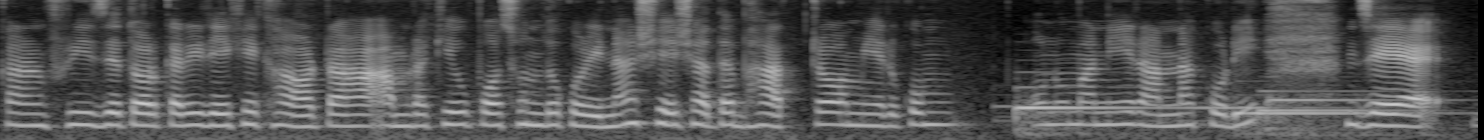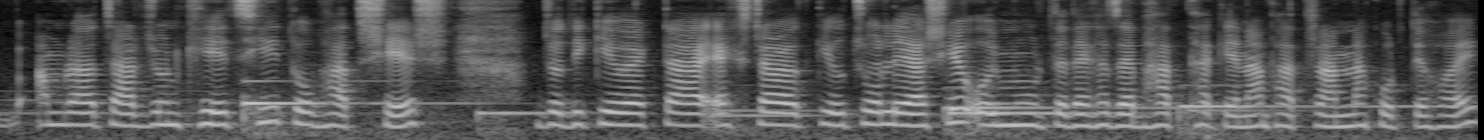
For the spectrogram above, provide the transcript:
কারণ ফ্রিজে তরকারি রেখে খাওয়াটা আমরা কেউ পছন্দ করি না। সেই সাথে ভাতটাও আমি এরকম অনুমানিয়ে রান্না করি যে আমরা চারজন খেয়েছি তো ভাত শেষ। যদি কেউ একটা এক্সট্রা কেউ চলে আসে, ওই মুহূর্তে দেখা যায় ভাত থাকে না, ভাত রান্না করতে হয়।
